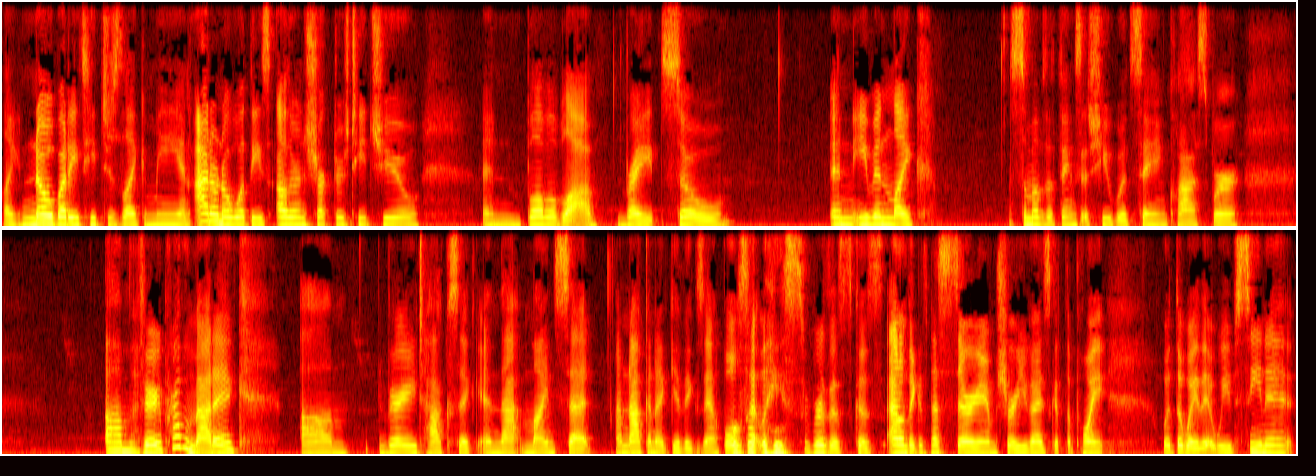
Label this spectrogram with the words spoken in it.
Like, nobody teaches like me, and I don't know what these other instructors teach you, and blah, blah, blah, right? So, and even like some of the things that she would say in class were um, very problematic, um, very toxic in that mindset. I'm not going to give examples, at least for this, because I don't think it's necessary. I'm sure you guys get the point with the way that we've seen it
